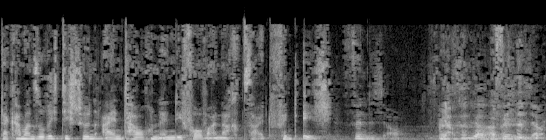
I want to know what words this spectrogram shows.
Da kann man so richtig schön eintauchen in die Vorweihnachtszeit. Zeit, finde ich. Finde ich auch. Ja, ja finde ich auch.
